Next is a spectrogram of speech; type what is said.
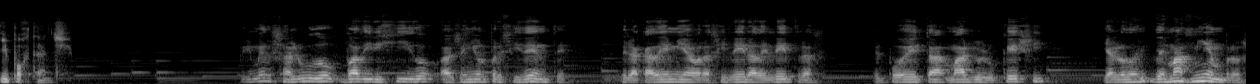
importante. Primer saludo va dirigido al señor presidente de la Academia Brasilera de Letras, el poeta Mario Lucchesi, y a los demás miembros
